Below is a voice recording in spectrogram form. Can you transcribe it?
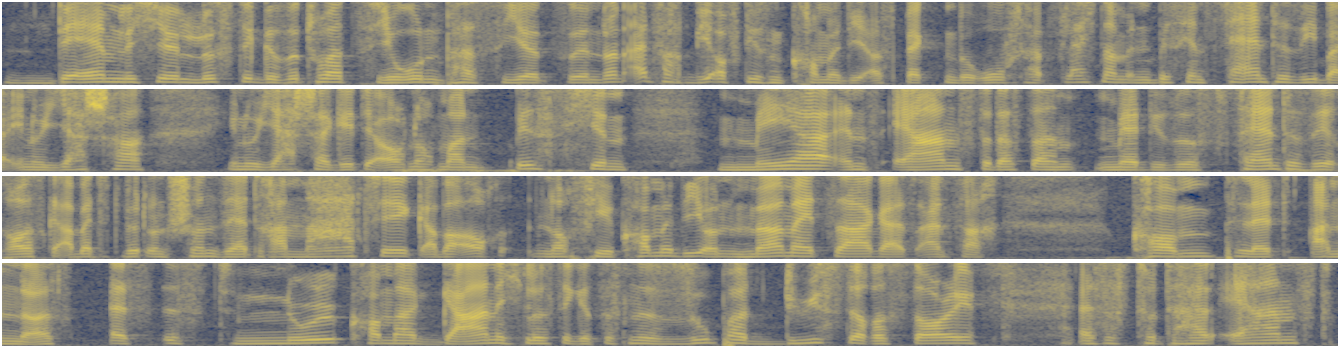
dämliche, lustige Situationen passiert sind und einfach die auf diesen Comedy-Aspekten beruft hat. Vielleicht noch mit ein bisschen Fantasy bei Inuyasha. Inuyasha geht ja auch noch mal ein bisschen mehr ins Ernste, dass da mehr dieses Fantasy rausgearbeitet wird und schon sehr Dramatik, aber auch noch viel Comedy und Mermaid Saga ist einfach komplett anders. Es ist 0, gar nicht lustig. Es ist eine super düstere Story. Es ist total ernst.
